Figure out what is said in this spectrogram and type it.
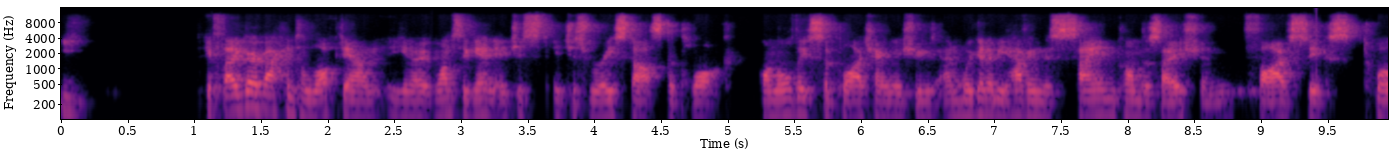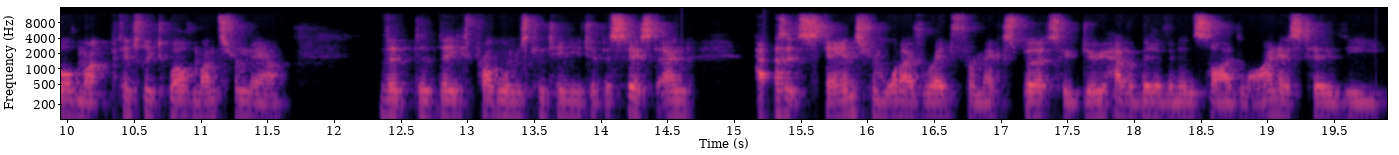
if they go back into lockdown, you know, once again, it just it just restarts the clock on all these supply chain issues, and we're going to be having the same conversation five, six, 12 months, potentially 12 months from now, that, that these problems continue to persist. And as it stands from what I've read from experts who do have a bit of an inside line as to the,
